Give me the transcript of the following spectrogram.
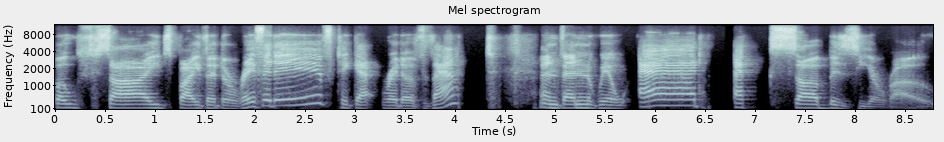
both sides by the derivative to get rid of that. And then we'll add x sub zero.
